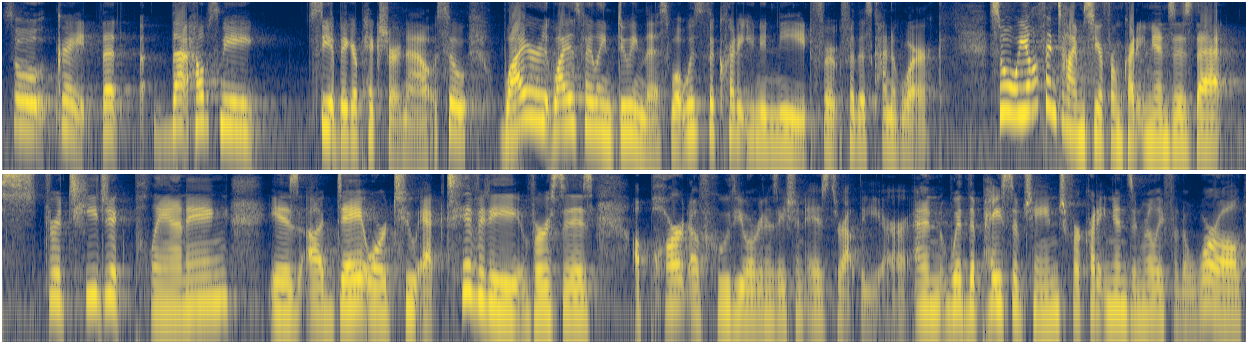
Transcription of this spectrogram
So great. That that helps me see a bigger picture now. So why are why is Filene doing this? What was the credit union need for, for this kind of work? So what we oftentimes hear from credit unions is that strategic planning is a day or two activity versus a part of who the organization is throughout the year. And with the pace of change for credit unions and really for the world,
